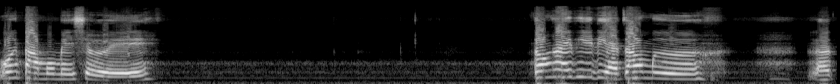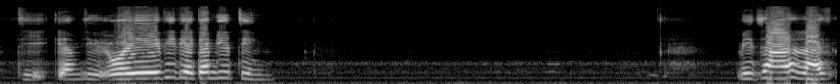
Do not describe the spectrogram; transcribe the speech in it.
ง่วงตามโมเมเฉย ต้องให้พี่เดียเจ้ามือลัท ธิแก้มยืดโอ้ยพี่เดียแก้มยืดจริง มิชาไลฟ์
